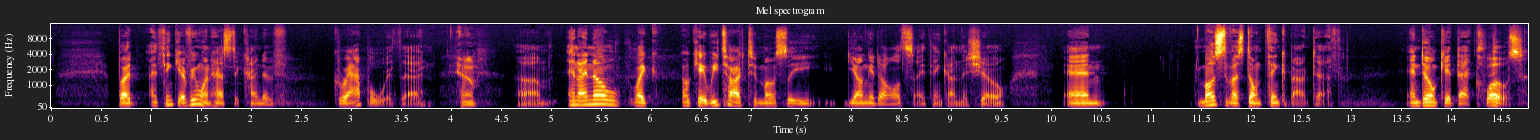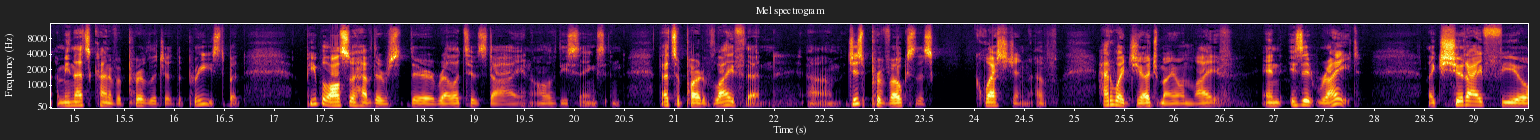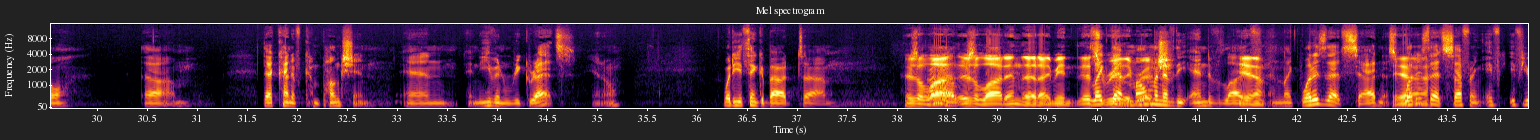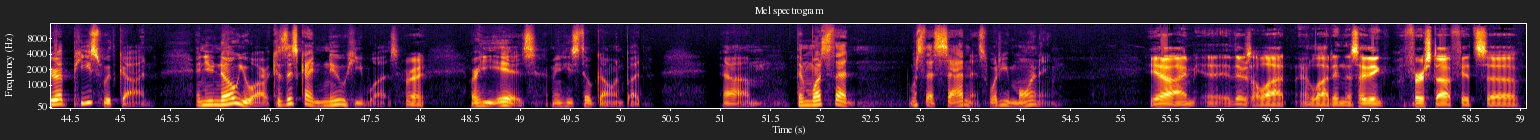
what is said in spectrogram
but I think everyone has to kind of grapple with that. Yeah. Um, and I know, like, okay, we talk to mostly young adults, I think, on the show, and most of us don't think about death and don't get that close. I mean, that's kind of a privilege of the priest, but people also have their their relatives die and all of these things, and that's a part of life that um, just provokes this question of how do I judge my own life, and is it right? Like, should I feel um, that kind of compunction and and even regrets? You know, what do you think about? Um, There's a lot. know. There's a lot in that. I mean, that's like really that moment rich. of the end of life Yeah. and like what is that sadness what Yeah. is that suffering if if you're at peace with god and you know you are because this guy knew he was right. or he is i mean he's still going but um, then what's that what's that sadness what are you mourning Yeah, I'm. Uh, there's a lot, a lot in this. I think first off, it's uh,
